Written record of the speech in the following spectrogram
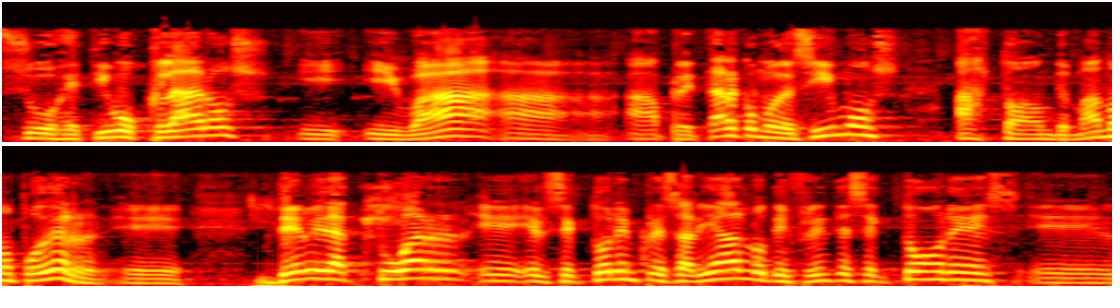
sus objetivos claros y, va a, apretar, como decimos, hasta donde más no poder. Eh, debe de actuar eh, el sector empresarial, los diferentes sectores, eh,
